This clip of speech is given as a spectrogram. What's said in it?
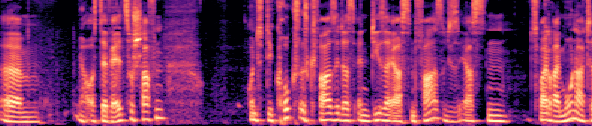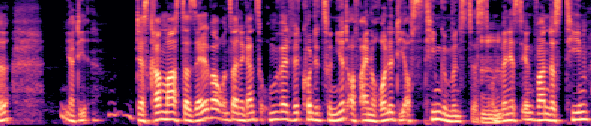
ähm, ja, aus der Welt zu schaffen. Und die Krux ist quasi, dass in dieser ersten Phase, diese ersten zwei, drei Monate, ja, die, der Scrum Master selber und seine ganze Umwelt wird konditioniert auf eine Rolle, die aufs Team gemünzt ist. Mhm. Und wenn jetzt irgendwann das Team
